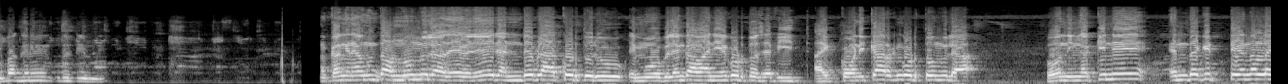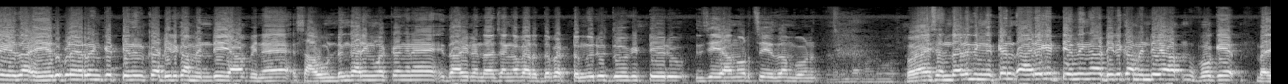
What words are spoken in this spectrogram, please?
ഇത് കിട്ടിയിട്ടുണ്ട്. നമുക്ക് അങ്ങനെ ഒന്നും തന്നൊന്നുമില്ല. അതേപോലെ രണ്ട് ബ്ലാക്ക് കൊടുത്തു. ഒരു എമ്മോബിലും കവാനിയെ കൊടുത്തു. പക്ഷെ ഐക്കോണിക് ആർക്കും കൊടുത്തൊന്നുമില്ല. അപ്പൊ നിങ്ങൾക്ക് ഇനി എന്താ കിട്ടിയെന്നുള്ള ഏത് ഏത് പ്ലെയറും കിട്ടിയെന്ന് നിങ്ങൾക്ക് അടിയിൽ കമന്റ് ചെയ്യാം. പിന്നെ സൗണ്ടും കാര്യങ്ങളൊക്കെ അങ്ങനെ ഇതായില്ല. എന്താ വെച്ചാൽ വെറുതെ പെട്ടെന്ന് ഒരു ഇത് കിട്ടിയ ഒരു ഇത് ചെയ്യാന്ന് കുറച്ച് ചെയ്ത സംഭവമാണ്. അപ്പൊ എന്തായാലും നിങ്ങൾക്ക് ആരെ കിട്ടിയെന്ന് നിങ്ങൾ അടിയിൽ കമന്റ് ചെയ്യാം. അപ്പൊ ഓക്കെ ബൈ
